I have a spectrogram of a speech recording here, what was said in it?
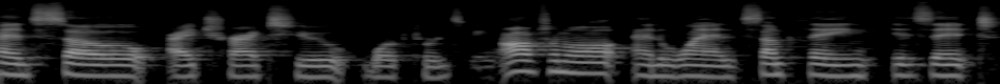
and so I try to work towards being optimal. And when something isn't,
